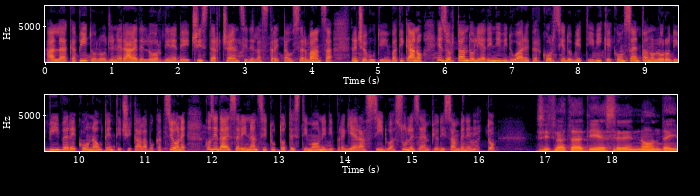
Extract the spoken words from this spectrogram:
al capitolo generale dell'Ordine dei Cistercensi della stretta osservanza ricevuti in Vaticano, esortandoli ad individuare percorsi ed obiettivi che consentano loro di vivere con autenticità la vocazione, così da essere innanzitutto testimoni di preghiera assidua sull'esempio di San Benedetto. Si tratta di essere non dei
